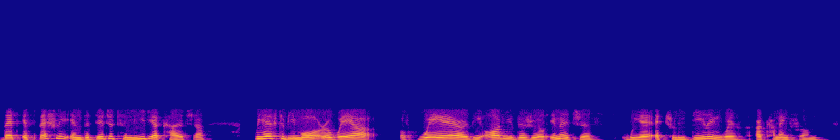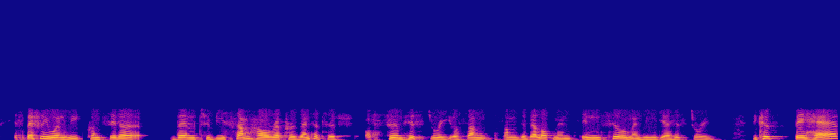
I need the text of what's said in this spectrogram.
that especially in the digital media culture, we have to be more aware of where the audiovisual images we are actually dealing with are coming from, especially when we consider them to be somehow representative of film history or some, some development in film and media history. Because they have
